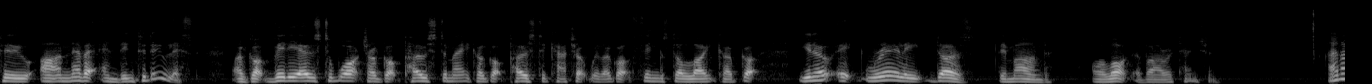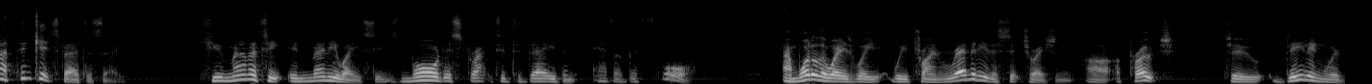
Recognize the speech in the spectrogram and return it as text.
to our never ending to do list. I've got videos to watch, I've got posts to make, I've got posts to catch up with, I've got things to like, I've got, you know, it really does demand a lot of our attention. And I think it's fair to say humanity in many ways seems more distracted today than ever before. And one of the ways we, we try and remedy this situation, our approach to dealing with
